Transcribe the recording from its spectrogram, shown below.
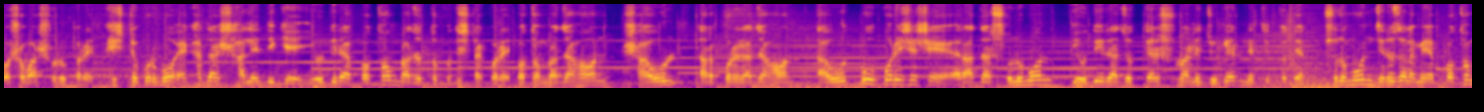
বসবাস শুরু করে। খ্রিস্টপূর্ব এক হাজার সালের দিকে ইহুদিরা প্রথম রাজত্ব প্রতিষ্ঠা করে। প্রথম রাজা হন শাউল, তারপরে রাজা হন দাউদ ও পরিশেষে রাজা সুলুমন ইহুদির রাজত্বের সোনালী যুগের নেতৃত্ব দেন। সুলুমন জেরুজালেমে প্রথম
